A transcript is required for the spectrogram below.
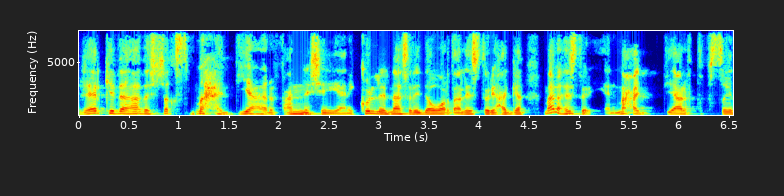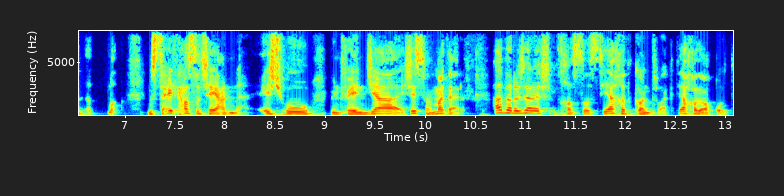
غير كذا هذا الشخص ما حد يعرف عنه شيء. يعني كل الناس اللي دورت على ال history حقه ما له هيستوري يعني ما حد يعرف تفاصيل إطلاق. مستحيل تحصل شيء عنه. إيش هو؟ من فين جاء؟ إيش اسمه؟ ما تعرف. هذا الرجال إيش متخصص؟ ياخذ contract ياخذ عقود.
